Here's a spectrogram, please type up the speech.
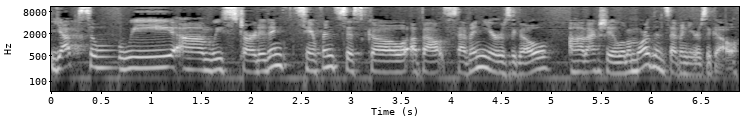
Yep. So we um, we started in San Francisco about seven years ago. Um, actually, a little more than seven years ago.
